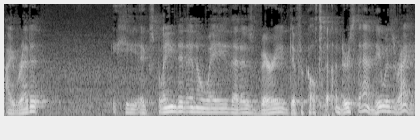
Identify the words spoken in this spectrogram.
I read it. He explained it in a way that is very difficult to understand. He was right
